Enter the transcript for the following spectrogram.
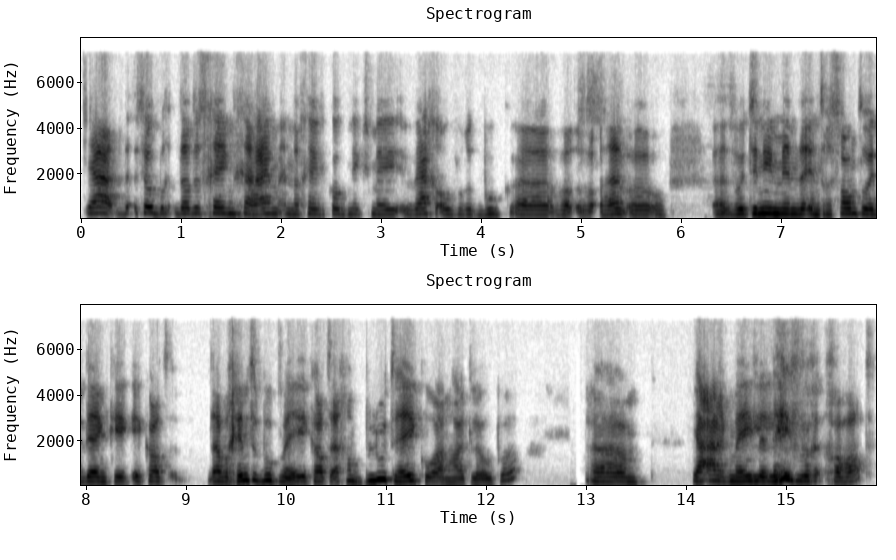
ja zo, dat is geen geheim en daar geef ik ook niks mee weg over het boek. wat, eh, het wordt er niet minder interessant door, denk ik. ik had, daar begint het boek mee. Ik had echt een bloedhekel aan hardlopen. Ehm, ja, eigenlijk mijn hele leven gehad.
